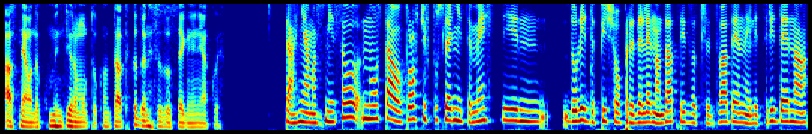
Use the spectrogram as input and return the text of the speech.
Аз няма да коментирам от тук нататък, да не се засегне някой. Да, няма смисъл, но става въпрос, че в последните месеци дори да пише определена дата, идват след два дена или три дена.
